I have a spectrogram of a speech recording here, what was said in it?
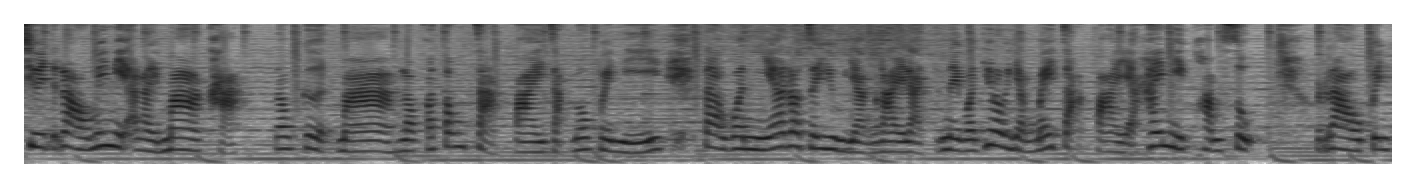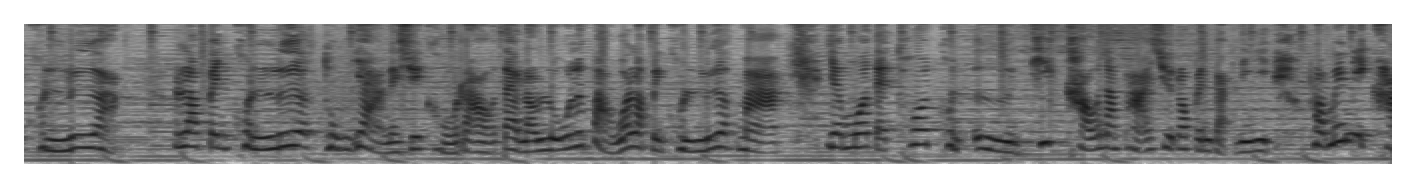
ชีวิตเราไม่มีอะไรมากค่ะเราเกิดมาเราก็ต้องจากไปจากโลกใบนี้ แต่วันนี้เราจะอยู่อย่างไรล่ะในวันที่เรายังไม่จากไปอะให้มีความสุข เราเป็นคนเลือก เราเป็นคนเลือกทุกอย่างในชีวิตของเรา แต่เรารู้หรือเปล่าว่าเราเป็นคนเลือกมา อย่ามัวแต่โทษคนอื่นที่เขานำพาชีวิตเราเป็นแบบนี้ เพราะไม่มีใคร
